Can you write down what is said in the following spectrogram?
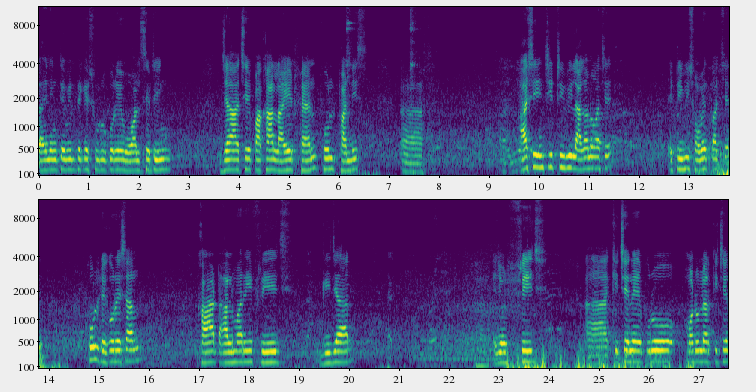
ডাইনিং টেবিল থেকে শুরু করে ওয়াল সেটিং, যা আছে, পাখা, লাইট, ফ্যান, ফুল ফার্নিশ আশি ইঞ্চি টিভি লাগানো আছে। এই টিভি সমেত পাচ্ছেন। ফুল ডেকোরেশন, খাট, আলমারি, ফ্রিজ, গিজার, এই যে ফ্রিজ কিচেনে পুরো মডুলার কিচেন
